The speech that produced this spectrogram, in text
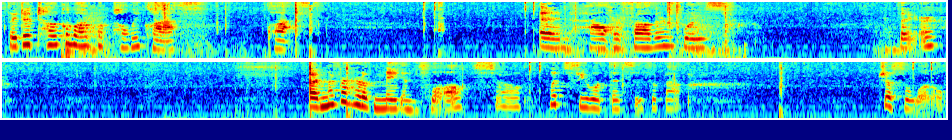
So, they did talk a lot about Polly Klaas, Klaas, and how her father was there. I've never heard of Megan's Law, so let's see what this is about. Just a little.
